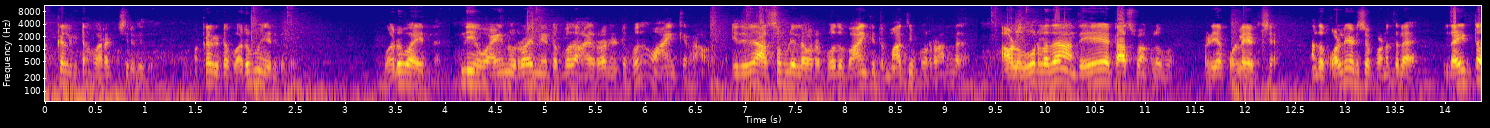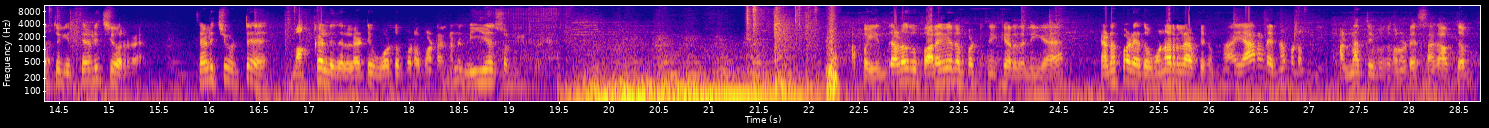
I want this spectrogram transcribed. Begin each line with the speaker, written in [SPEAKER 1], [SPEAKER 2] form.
[SPEAKER 1] மக்கள்கிட்ட வறட்சி இருக்குது. மக்கள்கிட்ட வறுமை இருக்குது. வருவாய் இல்லை. நீ ஐநூறுரூவாய் நீட்ட போது ஆயிரம் ரூபாய் நீட்ட போது வாங்கிக்கிறான் அவ்வளோ இதுவே அசம்பிளியில் வரும்போது வாங்கிட்டு மாற்றி போடுறான்ல. அவ்வளோ ஊரில் தான் அதே டாஸ்மாகில் வழியாக கொள்ளையடிச்சேன் அந்த கொள்ளையடிச்ச பணத்தில் லைட்டாக தூக்கி தெளிச்சு வர்ற தெளிச்சு விட்டு மக்கள் இதை இல்லாட்டி ஓட்டு போட மாட்டாங்கன்னு நீயே சொல்லிட்டு இருக்க. அப்போ இந்த அளவுக்கு பலவீனப்பட்டு நிற்கிறது நீங்கள் எடப்பாடி அதை உணரலை அப்படின்னோம்னா யாரால என்ன பண்ண முடியும்? அதிமுகனுடைய சகாப்தம்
